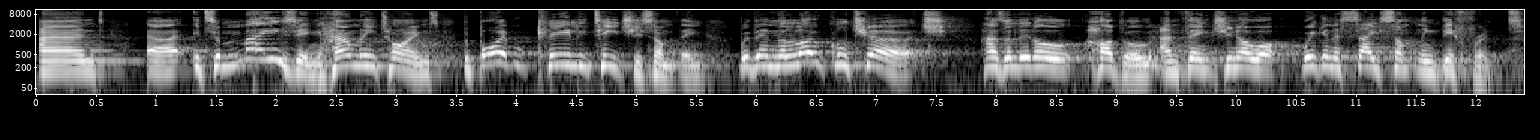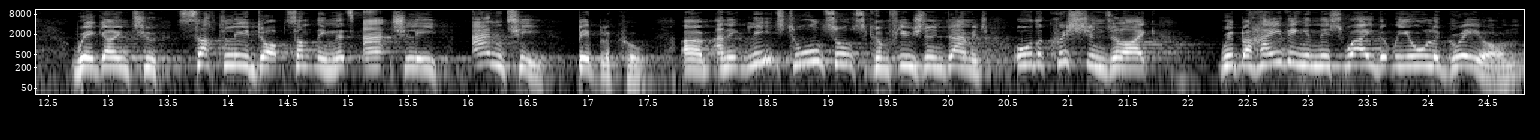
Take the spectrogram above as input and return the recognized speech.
And uh, it's amazing how many times the Bible clearly teaches something, but then the local church has a little huddle and thinks, you know what, we're going to say something different. We're going to subtly adopt something that's actually anti biblical. Um, and it leads to all sorts of confusion and damage. All the Christians are like, we're behaving in this way that we all agree on.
